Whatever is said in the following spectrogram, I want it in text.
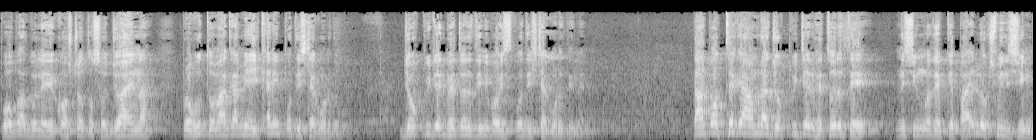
প্রভুপাত বলে এই কষ্ট তো সহ্য হয় না। প্রভু তোমাকে আমি এইখানেই প্রতিষ্ঠা করে দেবো। যোগপীঠের ভেতরে তিনি প্রতিষ্ঠা করে দিলেন। তারপর থেকে আমরা যোগপীঠের ভেতরেতে নৃসিংহদেবকে পাই, লক্ষ্মী নৃসিংহ।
